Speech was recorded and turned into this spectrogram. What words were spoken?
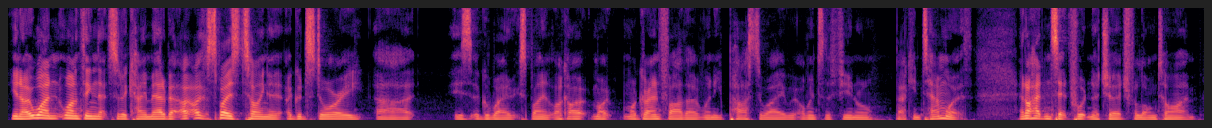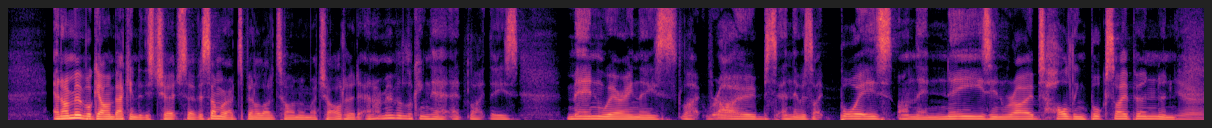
you know, one one thing that sort of came out about, I, I suppose, telling a, a good story uh, is a good way to explain it. Like I, my my grandfather, when he passed away, I went to the funeral back in Tamworth, and I hadn't set foot in a church for a long time. And I remember going back into this church service, somewhere I'd spent a lot of time in my childhood, and I remember looking there at like these men wearing these like robes, and there was like boys on their knees in robes holding books open and yeah,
